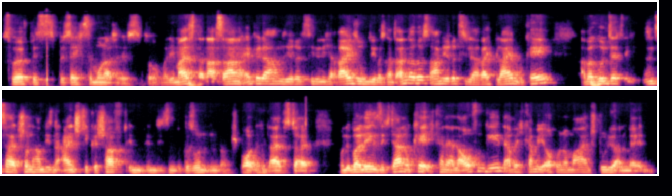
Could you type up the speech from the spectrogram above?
12 bis, bis 16 Monate ist. So, weil die meisten danach sagen, entweder haben sie ihre Ziele nicht erreicht, suchen sie was ganz anderes, haben ihre Ziele erreicht, bleiben, okay. Aber grundsätzlich sind sie halt schon, haben diesen Einstieg geschafft in, in diesen gesunden und sportlichen Lifestyle und überlegen sich dann, okay, ich kann ja laufen gehen, aber ich kann mich auch im normalen Studio anmelden.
